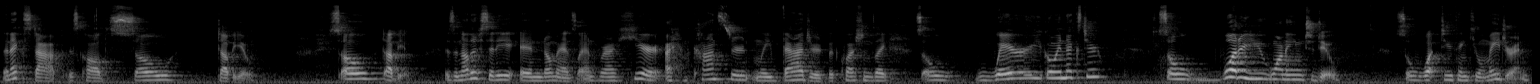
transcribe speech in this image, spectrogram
The next stop is called So W. So W is another city in No Man's Land where I here I am constantly badgered with questions like, So where are you going next year? So what are you wanting to do? So what do you think you'll major in?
